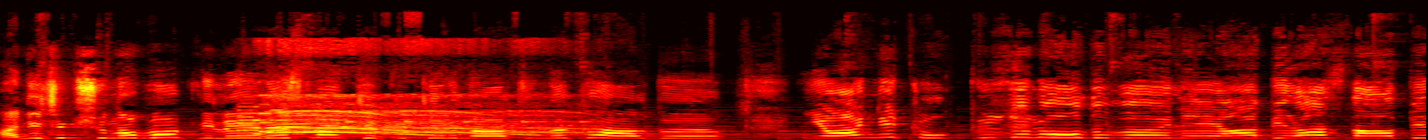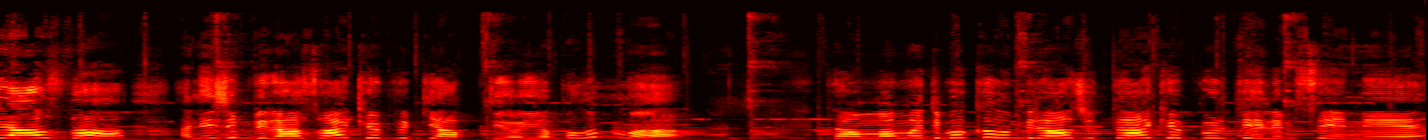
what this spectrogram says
Anneciğim şuna bak Nilay'a resmen köpüklerin altında kaldı. Ya anne çok güzel oldu böyle ya. Biraz daha biraz daha. Anneciğim biraz daha köpük yap diyor. Yapalım mı? Tamam hadi bakalım birazcık daha köpürtelim seni.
